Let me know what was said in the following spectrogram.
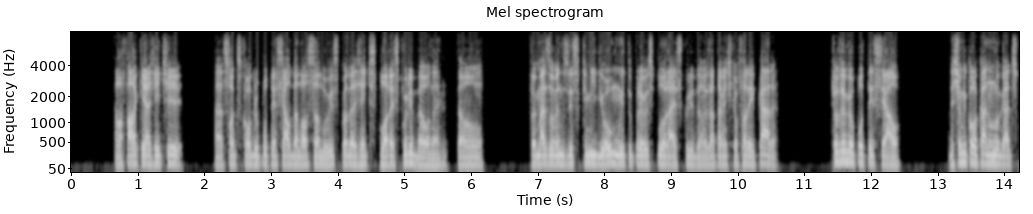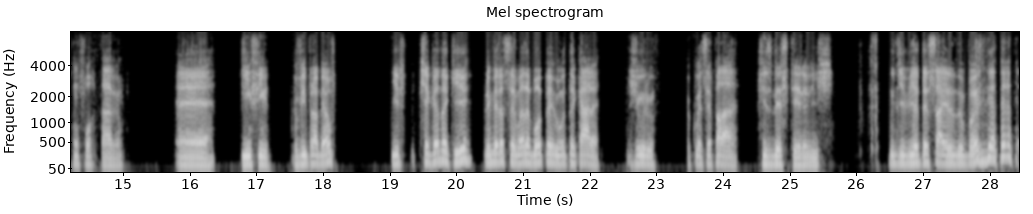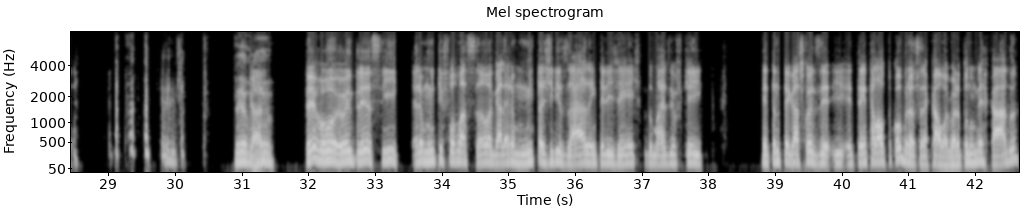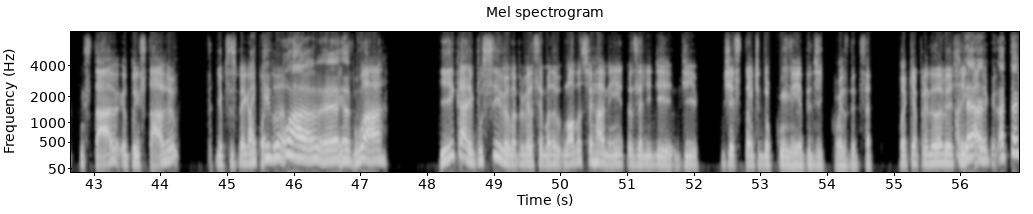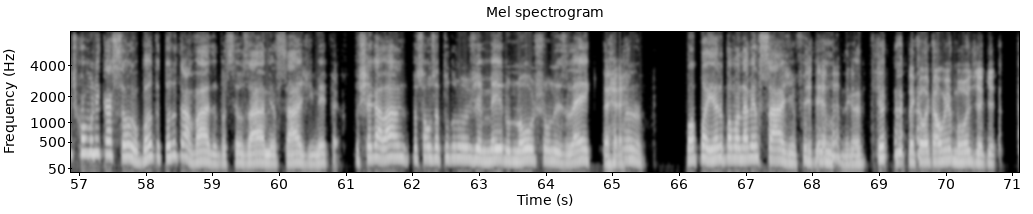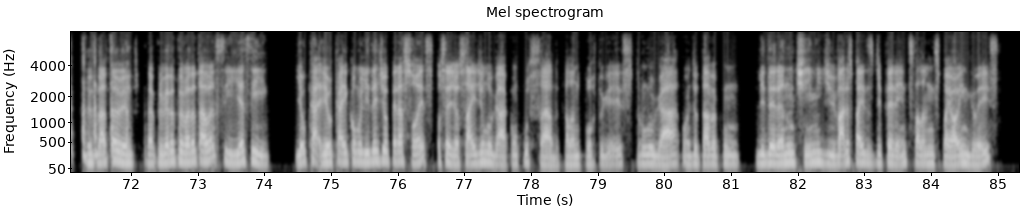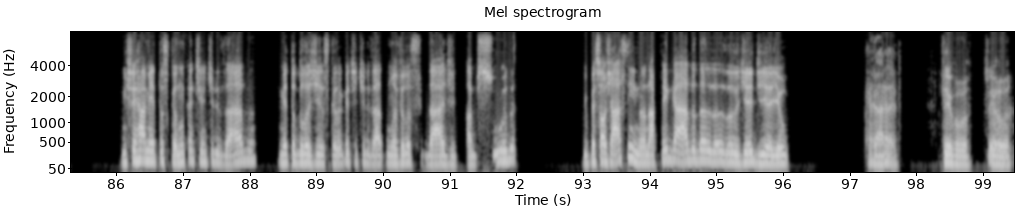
Ela fala que a gente ah, só descobre o potencial da nossa luz quando a gente explora a escuridão, né? Então, foi mais ou menos isso que me guiou muito para eu explorar a escuridão. Exatamente o que eu falei, cara, deixa eu ver meu potencial. Deixa eu me colocar num lugar desconfortável. É, E, enfim, eu vim pra Belfast e chegando aqui, primeira semana, boa pergunta, cara. Juro, eu comecei a falar, fiz besteira, bicho. Não devia ter saído do. Cara, Ferrou. ferrou, eu entrei assim, era muita informação, a galera muito agilizada, inteligente e tudo mais, e eu fiquei tentando pegar as coisas e, e- e tem aquela autocobrança, né? Calma, agora eu tô no mercado instável, eu tô instável e eu preciso pegar Tem que enquanto voar, tem que é. voar. E, cara, impossível na primeira semana, novas ferramentas ali de, de gestão de documento, de coisas, etc. Tô aqui aprendendo a mexer em cada Até, coisa. até de comunicação, o banco é todo travado você usar mensagem, e-mail. Tu chega lá, o pessoal usa tudo no Gmail, no Notion, no Slack. É, Mano, tô apanhando pra mandar mensagem, fudeu, tá ligado? tem que colocar um emoji aqui. Exatamente. Na primeira semana eu tava assim, e assim, e eu, ca... eu caí como líder de operações, ou seja, eu saí de um lugar concursado, falando português, para um lugar onde eu tava com liderando um time de vários países diferentes, falando espanhol e inglês, em ferramentas que eu nunca tinha utilizado, metodologias que eu nunca tinha utilizado, numa velocidade absurda. E o pessoal já assim, na pegada do, do- do dia a dia. E eu, Cara, ferrou, ferrou.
